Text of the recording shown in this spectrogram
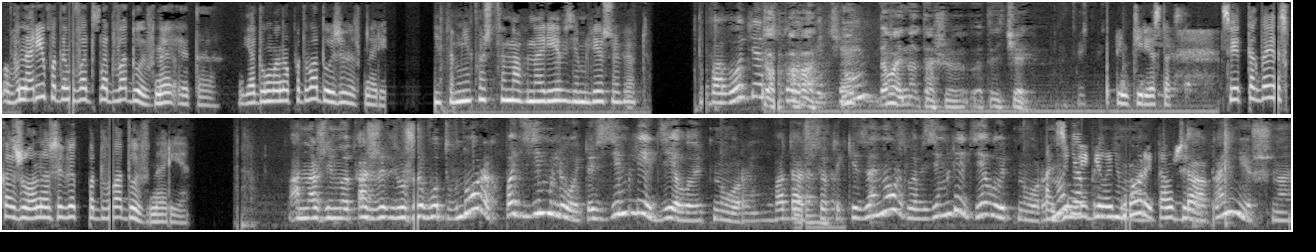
В норе под, под, под водой. В, это. Я думаю, она под водой живет в норе. Нет, а мне кажется, она в норе в земле живет. Володя, Так, что ага, отвечаем? ну, давай, Наташа, отвечай. Интересно. Свет, тогда я скажу, она живет под водой в норе. Она живет, а жи- живут в норах под землей, то есть в земле делают норы. Вода же все-таки замерзла, в земле делают норы. А Ну, земле я делают принимаю. норы, там. Да, конечно.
